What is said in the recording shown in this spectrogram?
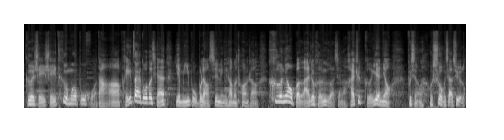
搁谁谁特么不火大啊！赔再多的钱也弥补不了心灵上的创伤。喝尿本来就很恶心了，还是隔夜尿，不行了，我说不下去了。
